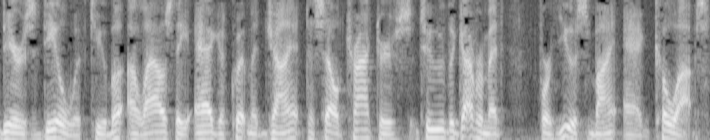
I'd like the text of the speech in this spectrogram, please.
Deere's deal with Cuba allows the ag equipment giant to sell tractors to the government for use by ag co-ops.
